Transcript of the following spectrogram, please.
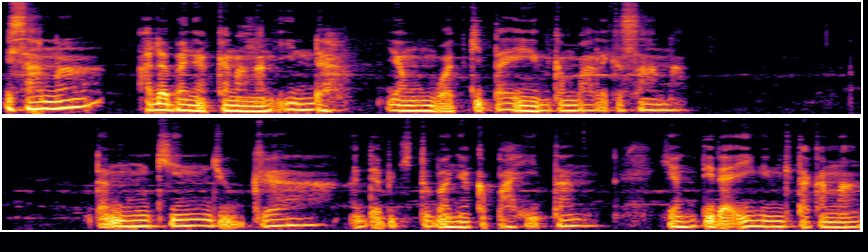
Di sana ada banyak kenangan indah yang membuat kita ingin kembali ke sana. Dan mungkin juga ada begitu banyak kepahitan yang tidak ingin kita kenang.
